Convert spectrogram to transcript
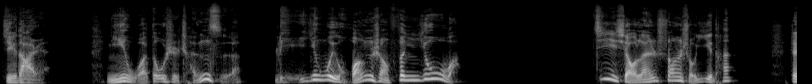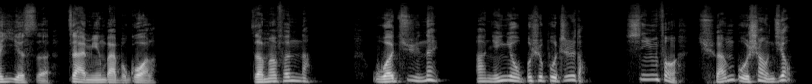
纪大人，你我都是臣子。”理应为皇上分忧啊！纪晓岚双手一摊，这意思再明白不过了。怎么分呢？我惧内啊，您又不是不知道，薪俸全部上交，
